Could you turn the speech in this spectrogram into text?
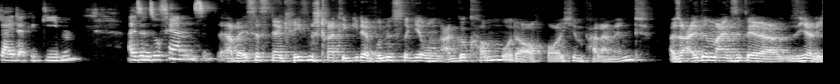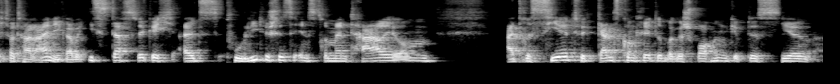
leider gegeben. Also insofern. Aber ist es in der Krisenstrategie der Bundesregierung angekommen oder auch bei euch im Parlament? Also allgemein sind wir da sicherlich total einig, aber ist das wirklich als politisches Instrumentarium adressiert? Wird ganz konkret darüber gesprochen? Gibt es hier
